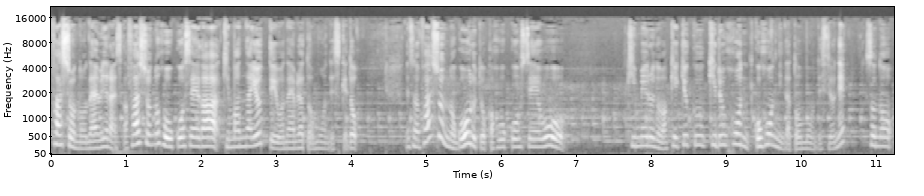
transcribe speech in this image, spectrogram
ファッションのお悩みじゃないですかファッションの方向性が決まんないよっていうお悩みだと思うんですけどでそのファッションのゴールとか方向性を決めるのは結局着る本ご本人だと思うんですよね。その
